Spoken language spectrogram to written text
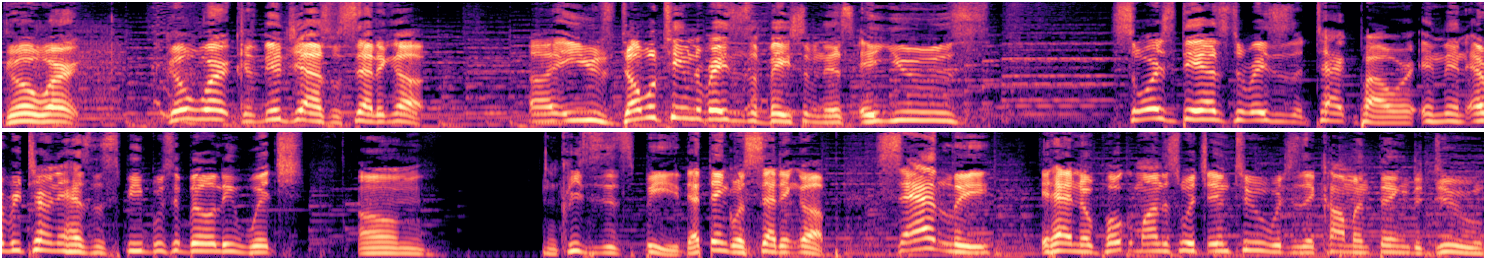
Good work. Good work, because Ninjask was setting up. Uh, it used double team to raise his evasiveness. It used Swords Dance to raise his attack power, and then every turn it has the speed boost ability, which um increases its speed. That thing was setting up. Sadly, it had no Pokemon to switch into, which is a common thing to do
